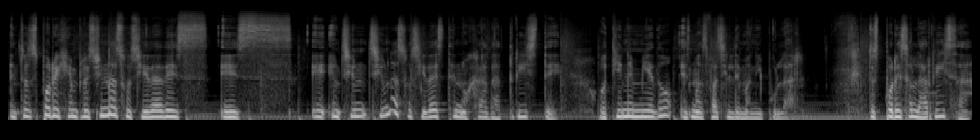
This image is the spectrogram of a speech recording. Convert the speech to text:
Entonces, por ejemplo, si una sociedad es, es eh, si, si, una sociedad está enojada, triste o tiene miedo, es más fácil de manipular. Entonces, por eso la risa.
